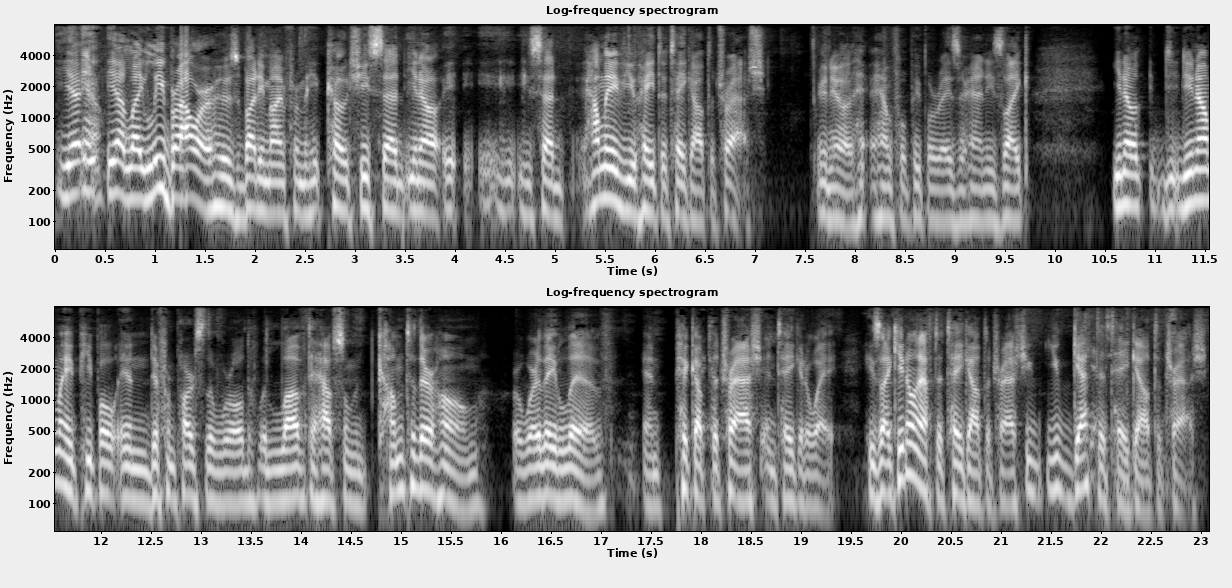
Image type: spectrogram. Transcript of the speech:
Yeah, Yeah. yeah. Like Lee Brower, who's a buddy of mine from coach, he said, you know, he, he said, how many of you hate to take out the trash? You know, a handful of people raise their hand. He's like, you know, do you know how many people in different parts of the world would love to have someone come to their home or where they live and pick up the trash and take it away? He's like, you don't have to take out the trash. You, you get to take out the trash.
